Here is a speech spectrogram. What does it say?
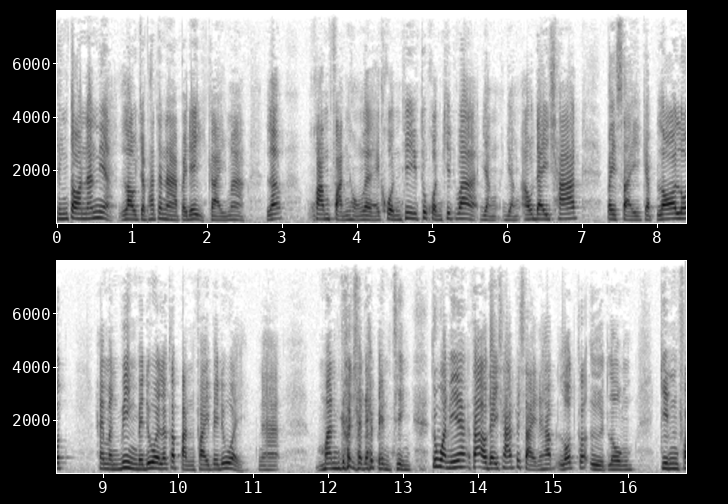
ถึงตอนนั้นเนี่ยเราจะพัฒนาไปได้อีกไกลมาก แล้ว ความฝันของหลาย ๆ คนที่ทุกคนคิดว่าอย่างอย่างเอาไดชาร์จ ไปใส่กับล้อรถ ให้มันวิ่งไปด้วยแล้วก็ปั่นไฟไปด้วยนะฮะมันก็จะได้เป็นจริง ทุกวันนี้ถ้าเอาไดชาร์จไปใส่นะครับรถก็อืดลง กินไฟ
